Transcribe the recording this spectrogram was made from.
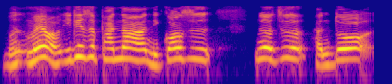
没没有，一定是潘啊！你光是那就是很多，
